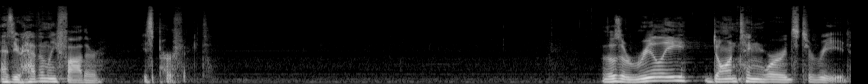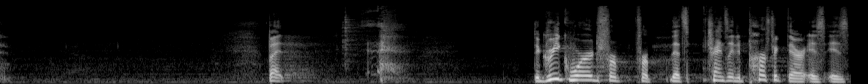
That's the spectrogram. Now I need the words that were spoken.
as your heavenly Father is perfect. Those are really daunting words to read. But the Greek word for, for, that's translated perfect there is, is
